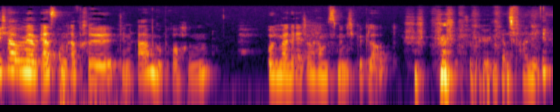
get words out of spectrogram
Ich habe mir am 1. April den Arm gebrochen und meine Eltern haben es mir nicht geglaubt. Ganz funny.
